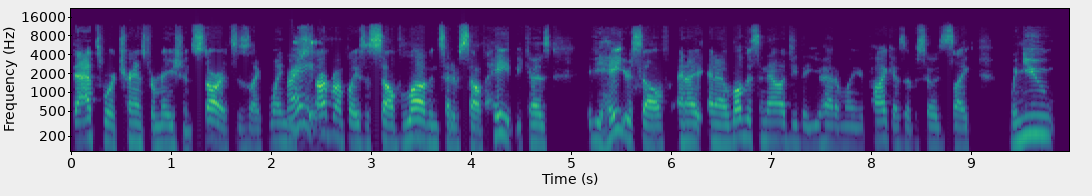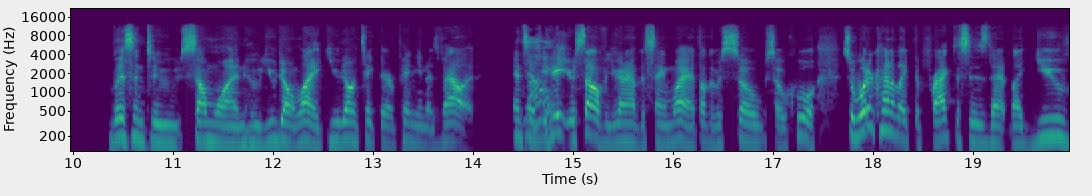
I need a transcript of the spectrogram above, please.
that's where transformation starts is like when you start from a place of self-love instead of self-hate because if you hate yourself and i and i love this analogy that you had in one of your podcast episodes it's like when you listen to someone who you don't like you don't take their opinion as valid and so if you hate yourself you're gonna have the same way. I thought that was so so cool. So what are kind of like the practices that like you've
